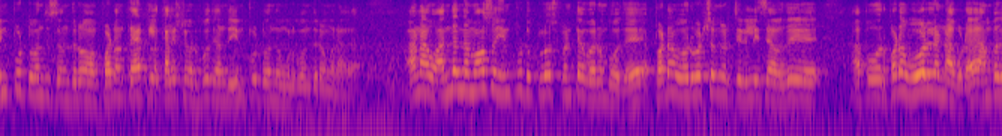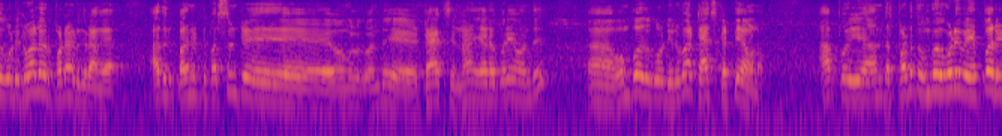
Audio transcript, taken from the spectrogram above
இன்புட் வந்து சேர்ந்துரும் படம் தேட்டரில் கலெக்ஷன் வரும்போது அந்த இன்புட் வந்து உங்களுக்கு வந்துடுங்கிறாங்க ஆனால் அந்தந்த மாதம் இன்புட் க்ளோஸ் பண்ணிட்டே வரும்போது படம் ஒரு வருஷம் கழிச்சு ரிலீஸ் ஆகுது அப்போ ஒரு படம் ஓடலைன்னா கூட ஐம்பது கோடி ரூபாயில் ஒரு படம் எடுக்கிறாங்க. அதுக்கு பதினெட்டு பர்சன்ட் உங்களுக்கு வந்து டேக்ஸ்னால் ஏறக்குறைய வந்து ஒம்பது கோடி ரூபா டேக்ஸ் கட்டி ஆகணும். அப்போ அந்த படத்தை ஒம்பது கோடி எப்போ ரீ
